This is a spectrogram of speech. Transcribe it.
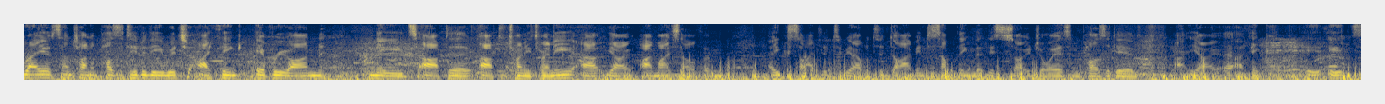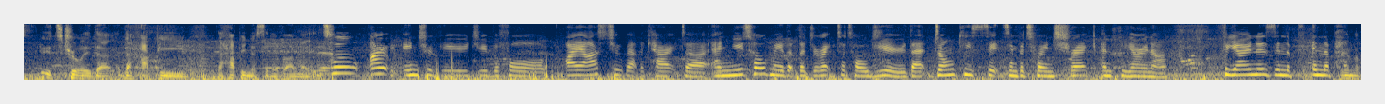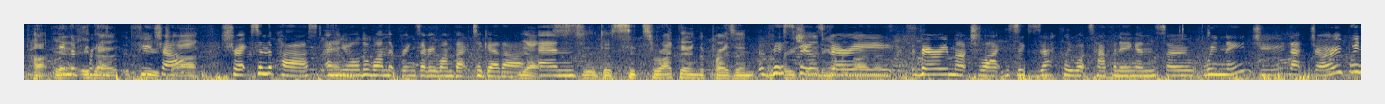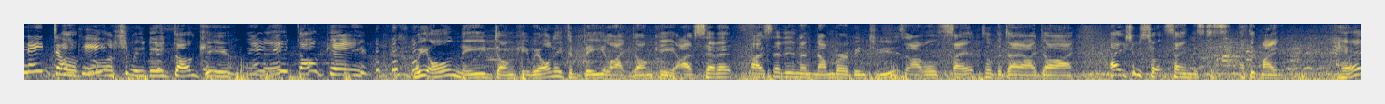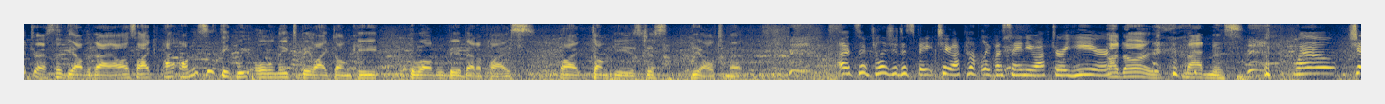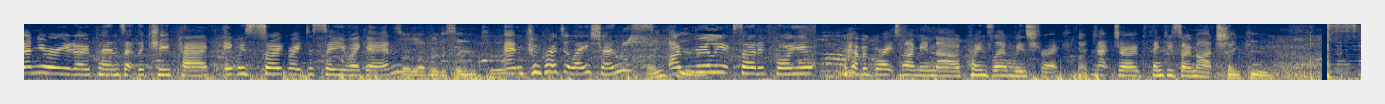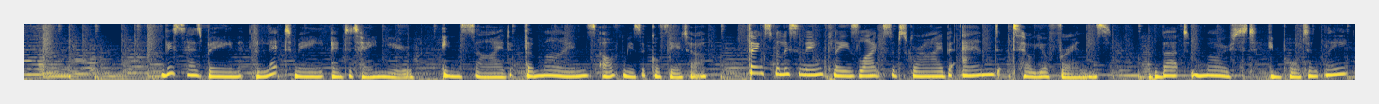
ray of sunshine and positivity, which I think everyone needs after after 2020. Uh, you know, I myself am excited to be able to dive into something that is so joyous and positive. Uh, you know, I think it, it's it's truly the the happy the happiness that everyone needs. Well, I interviewed you before. I asked you about the character, and you told me that the director told you that Donkey sits in between Shrek and Fiona. Fiona's in the in the In the pa- in yeah, the, in the future. future. Shrek's in the past, and, And- you're the one that brings everyone back together. Yes, And it just sits right there in the present, this feels very, very much like this is exactly what's happening, and so we need you, Nat Job. We need Donkey. Oh gosh, we need Donkey. We need Donkey. we all need Donkey. We all need to be like Donkey. I've said it. I've said it in a number of interviews, and I will say it till the day I die. I actually was saying this to, I think my hairdresser the other day. I was like, I honestly think we all need to be like Donkey. The world would be a better place. Like Donkey is just the ultimate. Oh, it's a pleasure to speak to you. I can't believe I've seen you after a year. I know, madness. Well, January it opens at the QPAC. It was so great to see you again. so lovely to see you too. and congratulations. Thank I'm really excited for you. Have a great time in uh, Queensland with Shrek. Thanks. Nat Job, thank you so much. Thank you. This has been Let Me Entertain You inside the minds of musical theatre. Thanks for listening. Please like, subscribe, and tell your friends. But most importantly,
